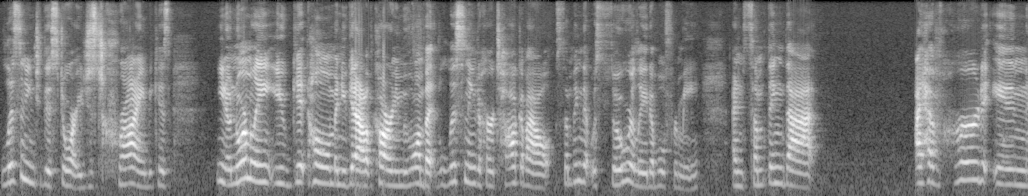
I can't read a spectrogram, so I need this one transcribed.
listening to this story just crying because you know, normally you get home and you get out of the car and you move on, but listening to her talk about something that was so relatable for me and something that I have heard in,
